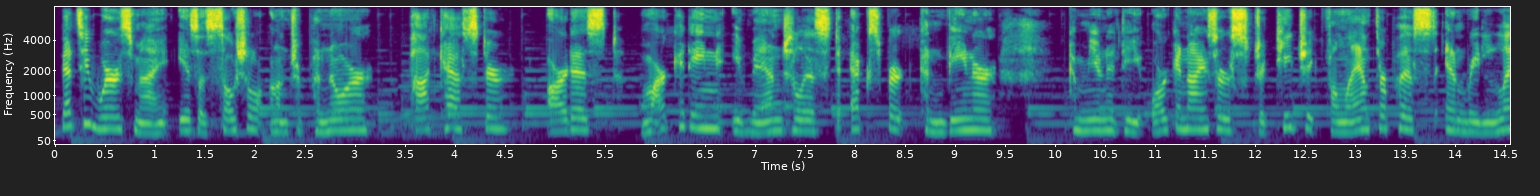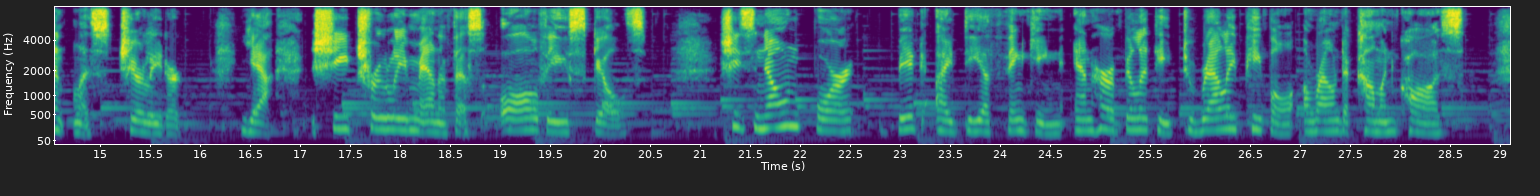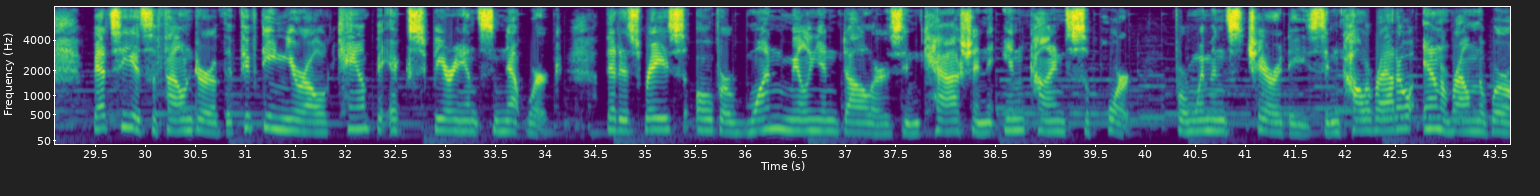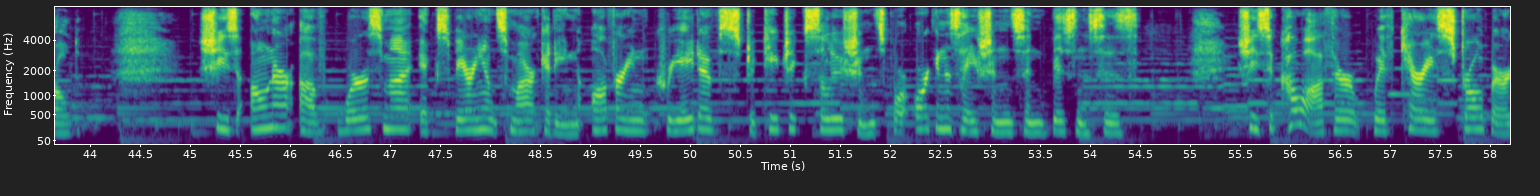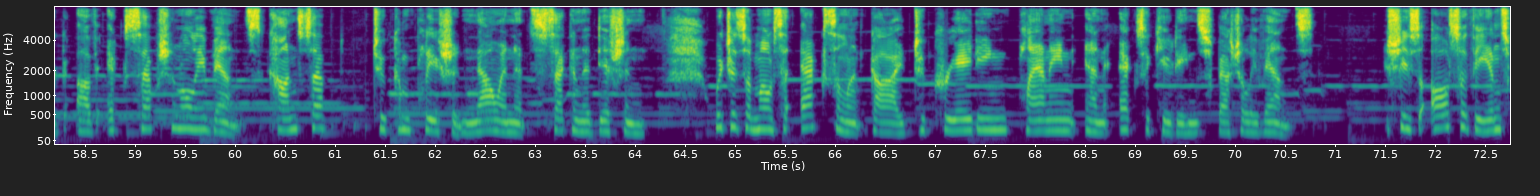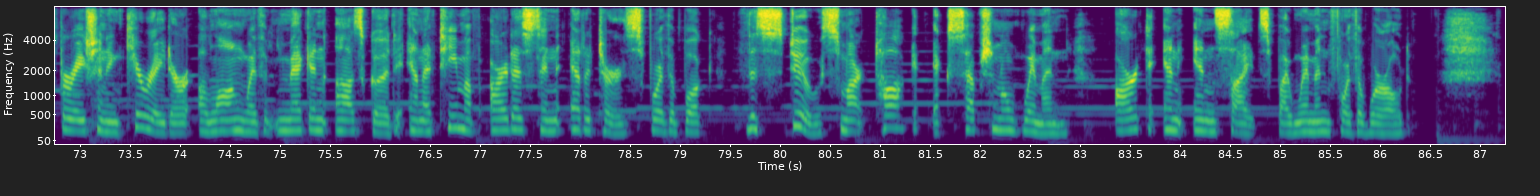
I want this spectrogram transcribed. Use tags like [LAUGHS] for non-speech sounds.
Betsy Wiersma is a social entrepreneur, podcaster, artist, marketing evangelist, expert convener, community organizer, strategic philanthropist, and relentless cheerleader. Yeah, she truly manifests all these skills. She's known for big idea thinking and her ability to rally people around a common cause. Betsy is the founder of the 15 year old Camp Experience Network that has raised over $1 million in cash and in kind support for women's charities in Colorado and around the world. She's owner of Wiersma Experience Marketing, offering creative, strategic solutions for organizations and businesses. She's a co author with Carrie Stolberg of Exceptional Events Concept to Completion, now in its second edition, which is a most excellent guide to creating, planning, and executing special events. She's also the inspiration and curator, along with Megan Osgood and a team of artists and editors for the book The Stew Smart Talk Exceptional Women Art and Insights by Women for the World.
